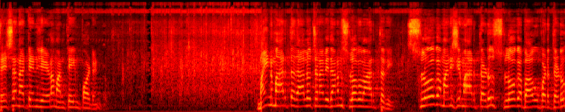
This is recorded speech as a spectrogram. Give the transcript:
సెషన్ అటెండ్ చేయడం అంతే ఇంపార్టెంట్. మైండ్ మారుతుంది ఆలోచన విధానం స్లోగా మారుతుంది. స్లోగా మనిషి మారుతాడు స్లోగా బాగుపడతాడు.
